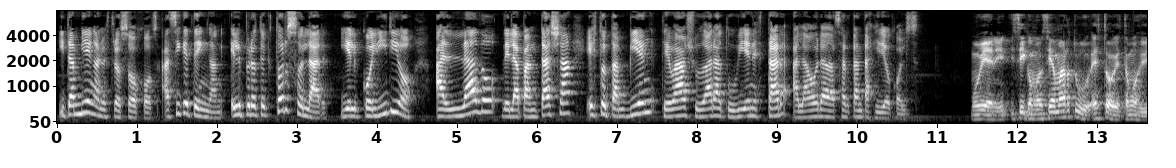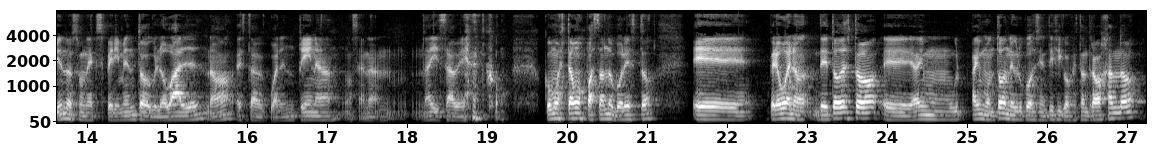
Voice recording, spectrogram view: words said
y también a nuestros ojos. Así que tengan el protector solar y el colirio al lado de la pantalla. Esto también te va a ayudar a tu bienestar a la hora de hacer tantas videocalls. Muy bien, y, sí, como decía Martu, esto que estamos viviendo es un experimento global, ¿no? Esta cuarentena, o sea, nadie sabe cómo, cómo estamos pasando por esto. Eh, pero bueno, de todo esto eh, hay, un, hay un montón de grupos de científicos que están trabajando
